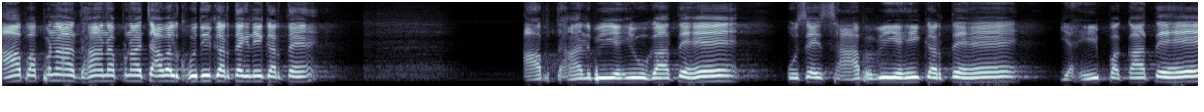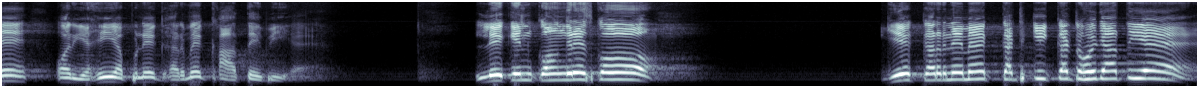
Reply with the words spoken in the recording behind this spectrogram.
आप अपना धान, अपना चावल खुद ही करते कि नहीं करते हैं? आप धान भी यही उगाते हैं, उसे साफ़ भी यही करते हैं, यही पकाते हैं और यही अपने घर में खाते भी हैं। लेकिन कांग्रेस को ये करने में कट की कट हो जाती है।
